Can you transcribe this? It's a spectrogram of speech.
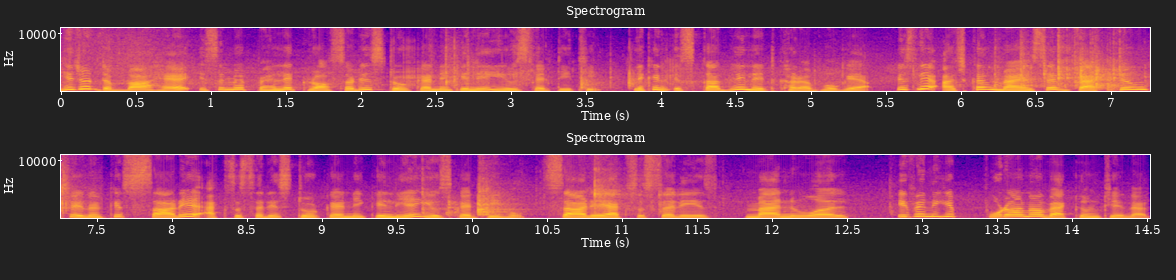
ये जो डब्बा है, इसे मैं पहले ग्रोसरी स्टोर करने के लिए यूज़ करती थी, लेकिन इसका भी लिट खराब हो गया। इसलिए आजकल मैं इसे वैक्यूम क्लीनर के सारे एक्सेसरीज स्टोर करने के लिए यूज़ करती हूँ। सारे एक्सेसरीज मैनुअल इवन ये पुराना वैक्यूम क्लीनर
